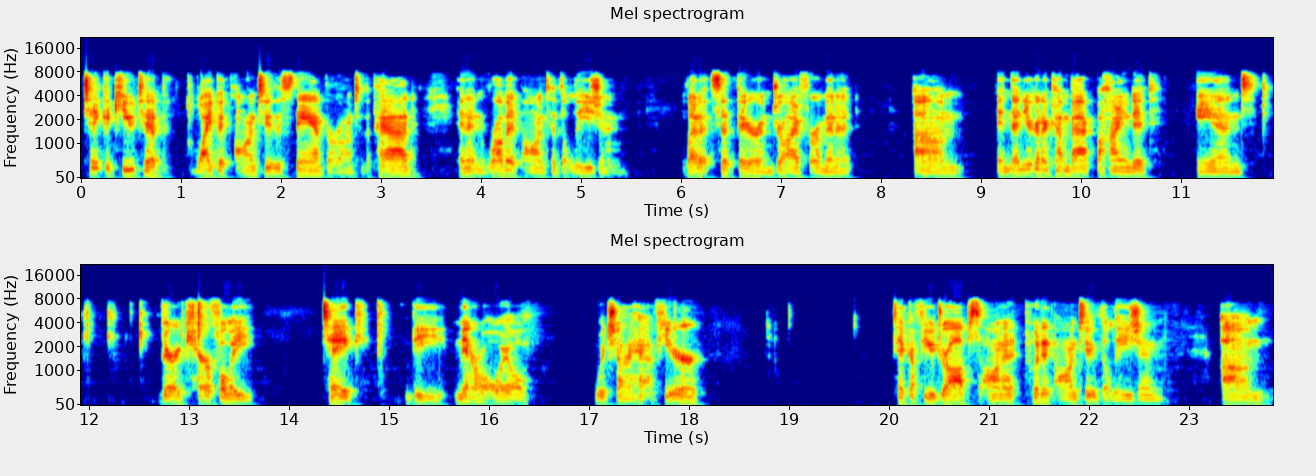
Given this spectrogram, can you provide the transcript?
take a Q-tip wipe it onto the stamp or onto the pad, and then rub it onto the lesion. Let it sit there and dry for a minute. Um, and then you're going to come back behind it and very carefully take the mineral oil, which I have here, take a few drops on it, put it onto the lesion. Um,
